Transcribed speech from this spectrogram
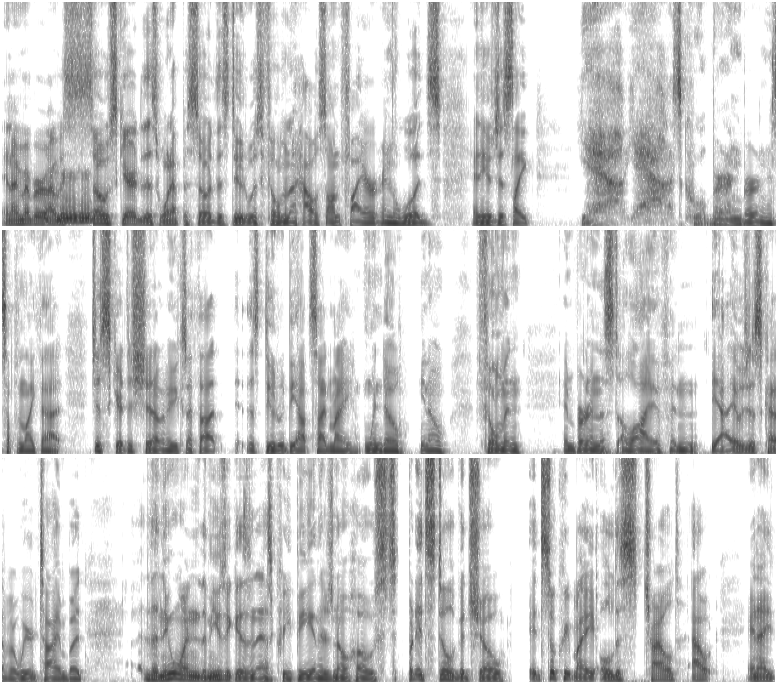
and I remember I was Mhm. so scared of this one episode. This dude was filming a house on fire in the woods, and he was just like, "Yeah, yeah, that's cool, burn, burn," and something like that. Just scared the shit out of me because I thought this dude would be outside my window, you know, filming and burning us alive. And yeah, it was just kind of a weird time. But the new one, the music isn't as creepy and there's no host, but it's still a good show. It still creeped my oldest child out. And I,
